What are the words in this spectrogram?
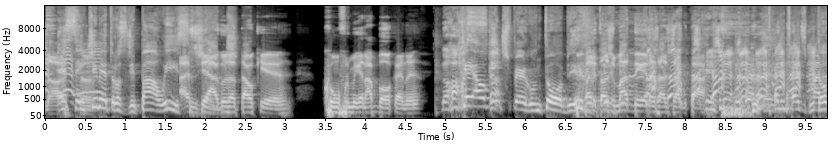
Nossa. É centímetros de pau isso, A Thiago gente? já tá o quê? Com formiga na boca, né? Nossa. Quem, alguém te perguntou, Bia? Paletó de madeira já, já que tá. Qualidade de Tô madeira,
